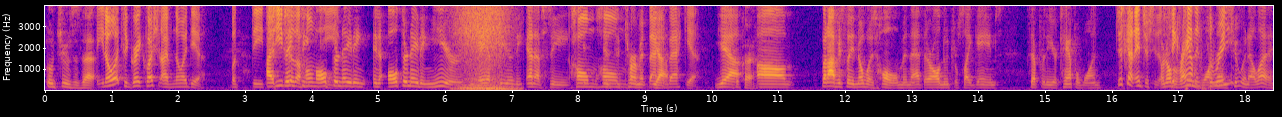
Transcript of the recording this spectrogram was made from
Who chooses that? You know what? It's a great question. I have no idea. But the Chiefs think are the, the home team. alternating in alternating years, the AFC or the NFC Home, is home, determined. back yes. and back. Yeah. Yeah. Okay. Um, but obviously nobody's home in that they're all neutral site games except for the year Tampa won. Just got of interesting. Though. Or no, the 16 Rams and won 3. then, two in LA.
